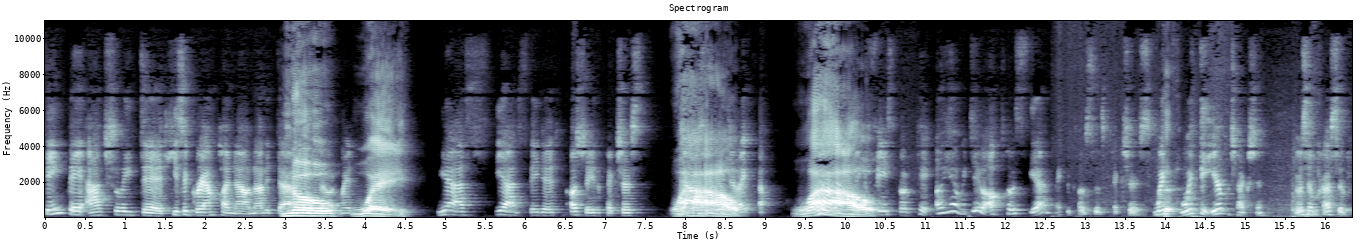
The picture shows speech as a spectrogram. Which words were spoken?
think they actually did. He's a grandpa now, not a dad. No so way. Yes, yes, they did. I'll show you the pictures. Wow. Yeah, I, wow. Facebook page. Oh yeah, we do. I'll post. Yeah, I could post those pictures with the, with the ear protection. It was impressive.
